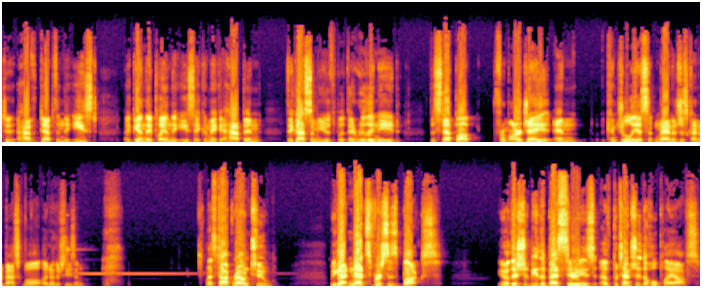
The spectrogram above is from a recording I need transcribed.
to have depth in the East. Again, they play in the East, they can make it happen. They got some youth, but they really need the step up from RJ and can Julius manage this kind of basketball another season? Let's talk round 2. We got Nets versus Bucks. You know, this should be the best series of potentially the whole playoffs.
